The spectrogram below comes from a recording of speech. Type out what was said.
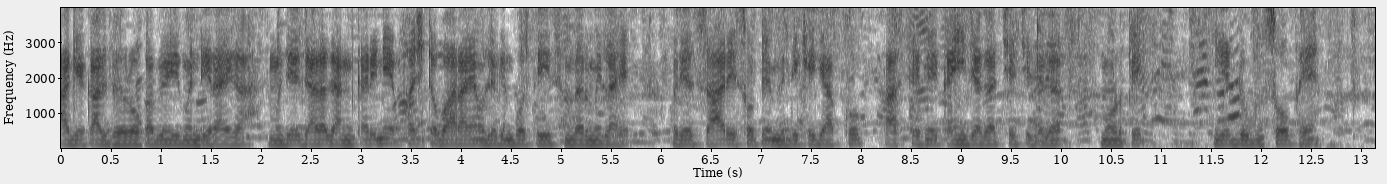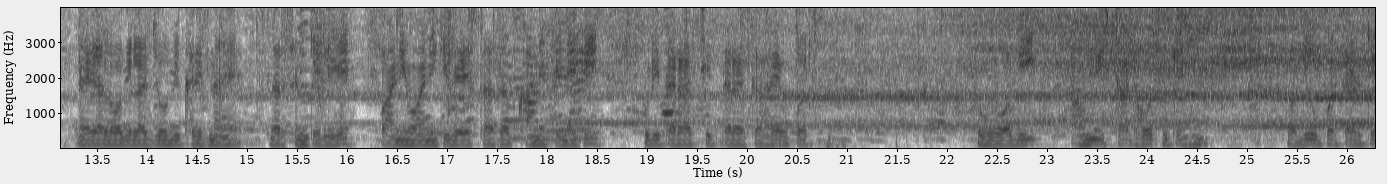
आगे काल भैरव का भी मंदिर आएगा। मुझे ज़्यादा जानकारी नहीं है, फ़र्स्ट बार आया हूँ, लेकिन बहुत ही सुंदर मिला है। और ये सारे शॉपें में दिखेगी आपको, रास्ते में कई जगह अच्छी अच्छी जगह, मोड़ पे। ये दो शॉप है नारियल वगैरह जो भी ख़रीदना है, दर्शन के लिए। पानी वानी की व्यवस्था सब खाने पीने की, पूरी तरह अच्छी तरह का है ऊपर। तो अभी हम स्टार्ट हो चुके हैं। तो अभी ऊपर चढ़ के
